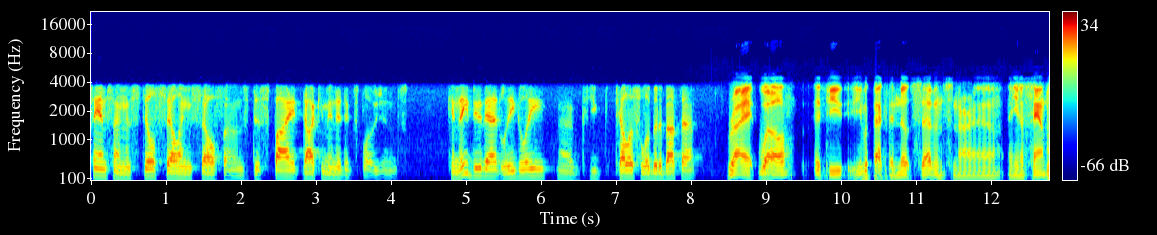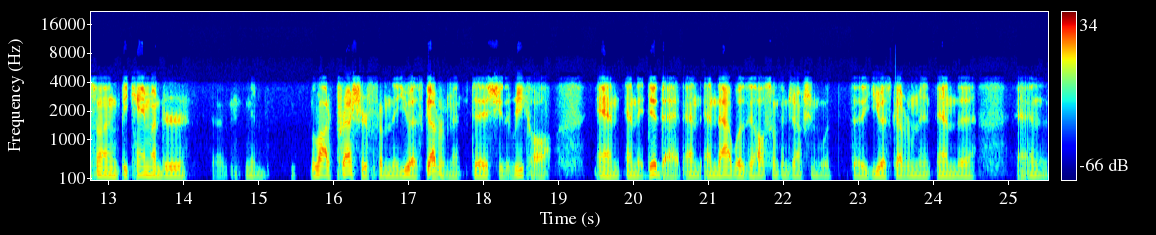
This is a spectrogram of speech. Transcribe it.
Samsung is still selling cell phones despite documented explosions. Can they do that legally? Uh, could you tell us a little bit about that? Right. Well, if you you look back at the Note Seven scenario, you know Samsung became under uh, you know, a lot of pressure from the U.S. government to issue the recall, and and they did that, and and that was also in conjunction with the U.S. government and the and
